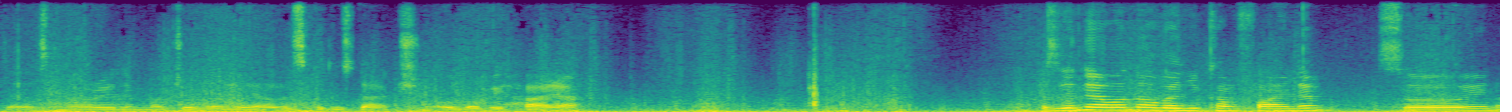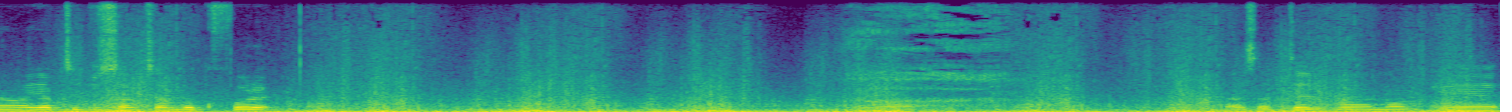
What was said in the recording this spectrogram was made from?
There's not really much over here. Let's go this direction a little bit higher. Because you never know when you can find them. So, you know, you have to do something, look for it. That's a Deathworm, okay.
